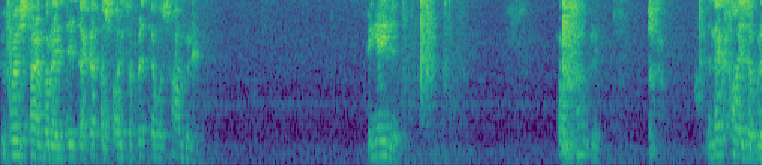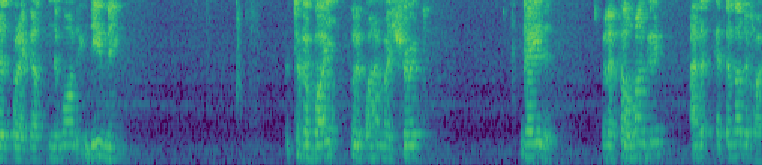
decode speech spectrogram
the first time what I did, I got the slice of bread, I was hungry. I ate it. I was hungry. The next slice of bread that I got in the morning, in the evening, I took a bite, put it behind my shirt, and I ate it. When I felt hungry, I ate another bite.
